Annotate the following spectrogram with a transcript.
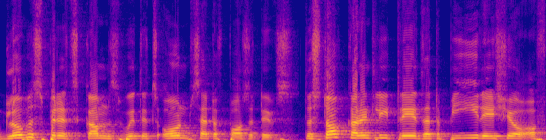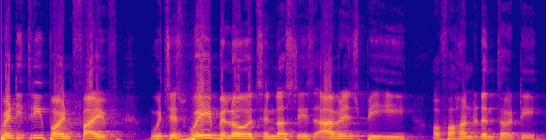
Globus Spirits comes with its own set of positives. The stock currently trades at a PE ratio of 23.5, which is way below its industry's average PE of 130.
